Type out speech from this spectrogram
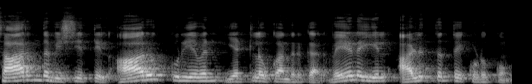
சார்ந்த விஷயத்தில் ஆறுக்குரியவன் எட்டில் உட்கார்ந்துருக்கார். வேலையில் அழுத்தத்தை கொடுக்கும்.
